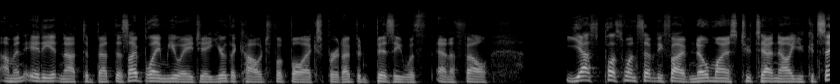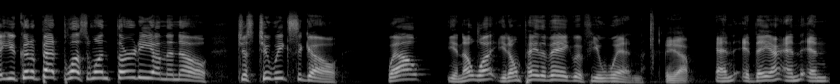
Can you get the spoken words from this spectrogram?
I'm an idiot not to bet this. I blame you, AJ. You're the college football expert. I've been busy with NFL. Yes, plus 175. No, minus 210. Now you could say you could have bet plus 130 on the no just two weeks ago. Well, you know what? You don't pay the vig if you win. Yeah. and they are, and and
